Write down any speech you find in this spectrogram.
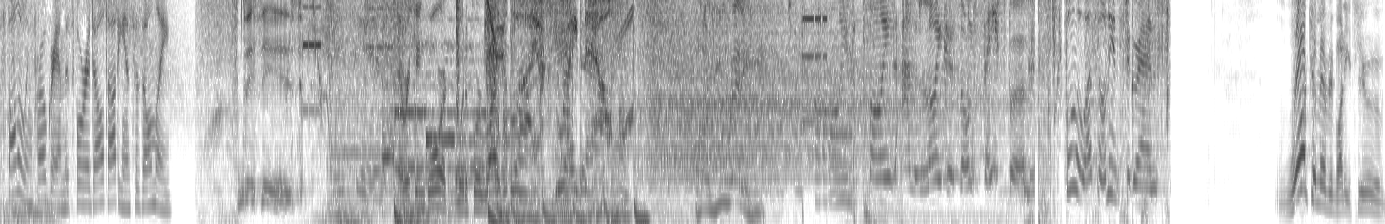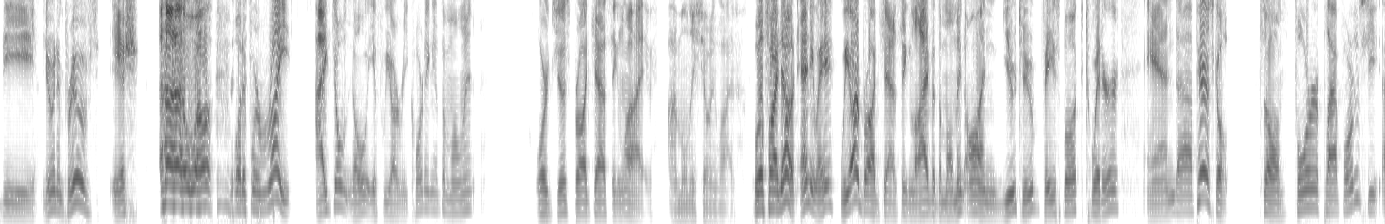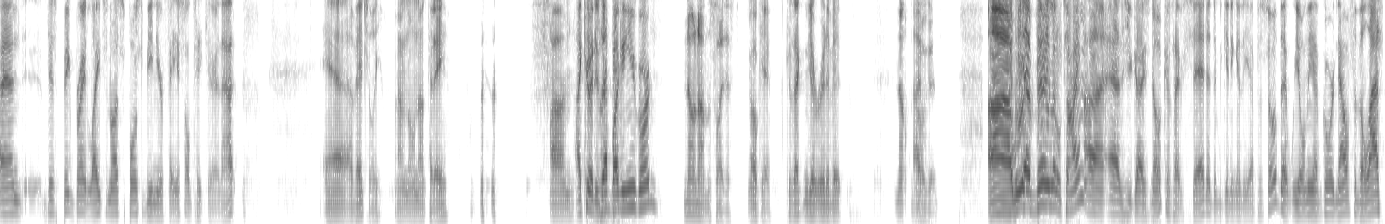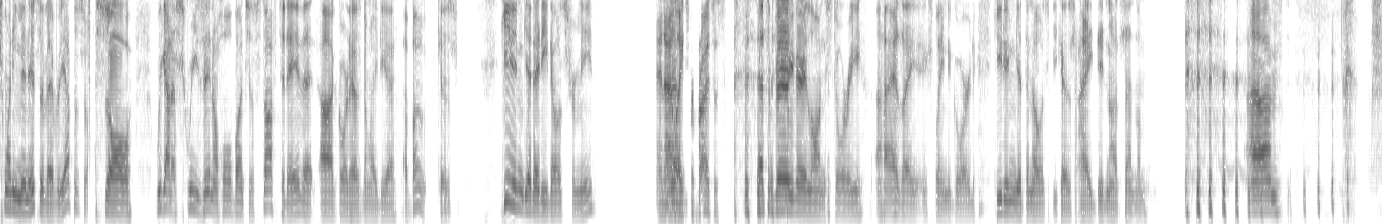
The following program is for adult audiences only. This is This is Eric and Gord, what if we're right? live right now. Are You Ready? Find, find and like us on Facebook. Follow us on Instagram. Welcome everybody to the new and improved ish. Uh, well, what if we're right? I don't know if we are recording at the moment or just broadcasting live. I'm only showing live. We'll find out. Anyway, we are broadcasting live at the moment on YouTube, Facebook, Twitter, and uh, Periscope. So four platforms, and this big bright light's not supposed to be in your face. I'll take care of that. Uh, eventually, I don't know, not today. um, I could. Is that bugging you, Gordon? No, not in the slightest. Okay, because I can get rid of it. No, it's all I've- good. Uh, we have very little time, uh, as you guys know, because I've said at the beginning of the episode that we only have Gordon now for the last 20 minutes of every episode. So we got to squeeze in a whole bunch of stuff today that uh, Gord has no idea about because he didn't get any notes from me. And and I like surprises. That's a very, very long story. Uh, as I explained to Gord, he didn't get the notes because I did not send them. Um,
